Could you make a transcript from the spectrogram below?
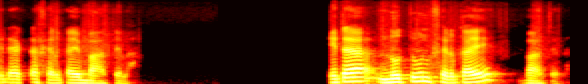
এটা একটা ফেরকায় বাতেলা। এটা নতুন ফেরকায় বাতেলা।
